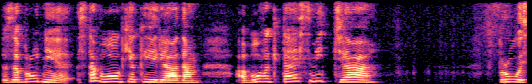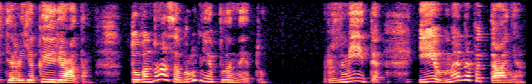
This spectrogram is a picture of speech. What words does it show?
забруднює ставок, який рядом, або викидає сміття в простір, який рядом, то вона забруднює планету. Розумієте? І в мене питання:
